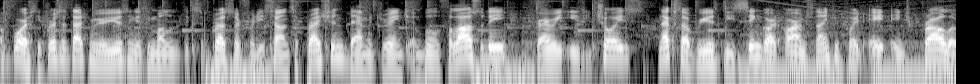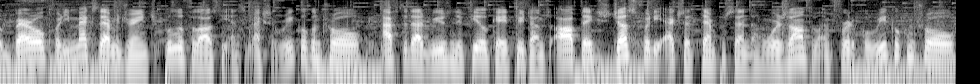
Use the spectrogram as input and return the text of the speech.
Of course, the first attachment we're using is the monolithic suppressor for the sound suppression, damage range and bullet velocity, very easy choice. Next up we use the Singuard Arms 19.8 inch Prowler barrel for the max damage range, bullet velocity and some extra recoil control. After that we're using the VLK 3x optics just for the extra 10% horizontal and vertical recoil control.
